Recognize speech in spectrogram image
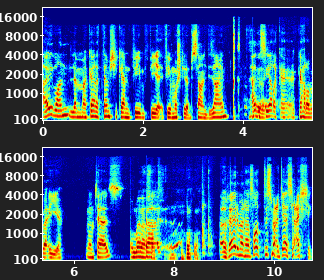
أيضا لما كانت تمشي كان في في في مشكلة بال sound design. هذه سيارة كهربائية. ممتاز. وما لها صوت. غير ما لها صوت تسمع جالس يعشق.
